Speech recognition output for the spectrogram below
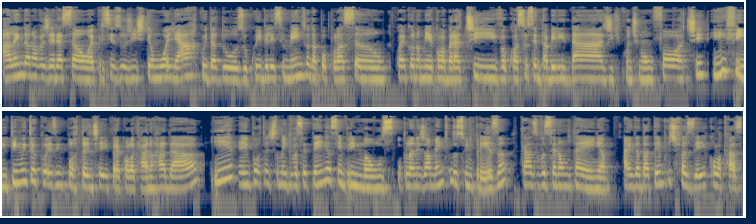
Além da nova geração, é preciso a gente ter um olhar cuidadoso com o envelhecimento da população, com a economia colaborativa, com a sustentabilidade que continuam forte. Enfim, tem muita coisa importante aí para colocar no radar. E é importante também que você tenha sempre em mãos o planejamento da sua empresa. Caso você não tenha, ainda dá tempo de fazer e colocar as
